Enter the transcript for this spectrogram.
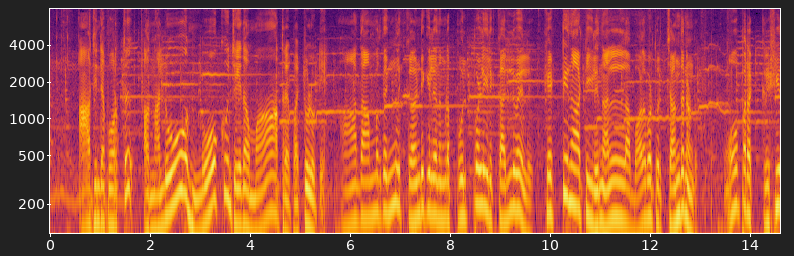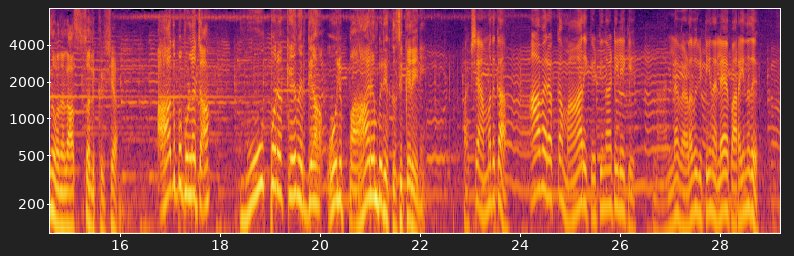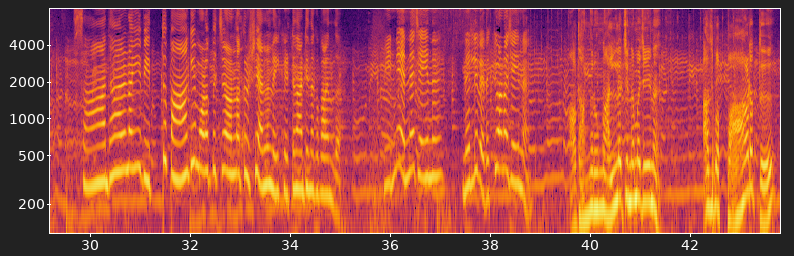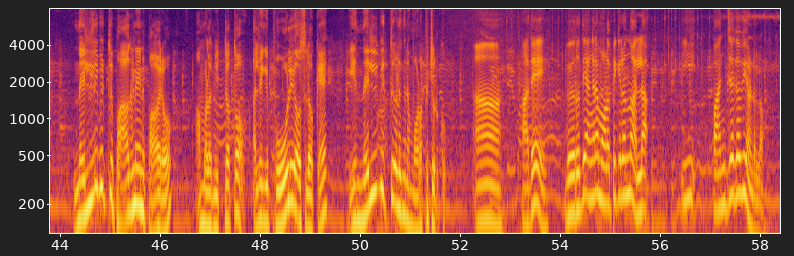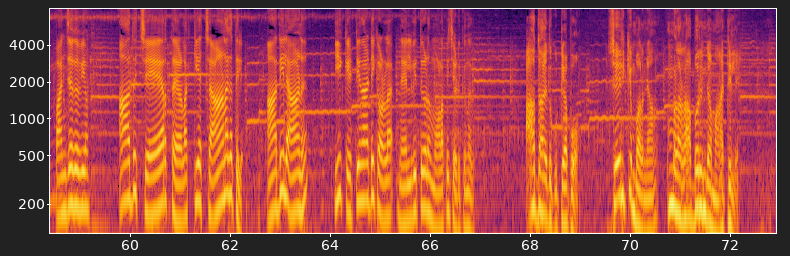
അതിന്റെ പുറത്ത് അത് നല്ലോ നോക്കുകയും ചെയ്താൽ മാത്രമേ പറ്റുള്ളൂ കുട്ടിയെ നിങ്ങൾ കണ്ടിക്കില്ല നമ്മുടെ പുൽപ്പള്ളിയിൽ കല്ലുവയൽ? കെട്ടിനാട്ടിയിൽ നല്ല വളപടുത്തൊരു ചന്ദനുണ്ട്. മൂപ്പര കൃഷി എന്ന് പറഞ്ഞാൽ അസൽ കൃഷിയാ. അതിപ്പോ പിള്ളച്ച മൂപ്പരൊക്കെ നിർത്തിയ ഒരു പാരമ്പര്യ കൃഷിക്കരേനി. പക്ഷെ അമ്മതുക്ക അവരൊക്കെ മാറി കെട്ടിനാട്ടിലേക്ക്. നല്ല വിളവ് കിട്ടിയെന്നല്ലേ പറയുന്നത്. സാധാരണ ഈ വിത്ത് പാകി മുളപ്പിച്ചുള്ള കൃഷി അല്ലല്ലോ ഈ കെട്ടുനാട്ടി എന്നൊക്കെ പറയുന്നത്. പിന്നെ എന്നാ ചെയ്യുന്നേ? നെല്ല് വിതയ്ക്കുവാണോ ചെയ്യുന്നേ? അതങ്ങനൊന്നും അല്ല ചിന്നമ്മ ചെയ്യണ്. അതിപ്പോ പാടത്ത് നെല്ലിവിത്ത് പാകണേന് പാരോ നമ്മളെ മിറ്റത്തോ അല്ലെങ്കിൽ പോളി ഹൗസിലൊക്കെ ഈ നെൽവിത്തുകൾ ഇങ്ങനെ മുളപ്പിച്ചെടുക്കും. ആ അതെ. വെറുതെ അങ്ങനെ മുളപ്പിക്കലൊന്നും അല്ല. ഈ പഞ്ചഗവ്യം ഉണ്ടല്ലോ. പഞ്ചഗവ്യം. അത് ചേർത്ത് ഇളക്കിയ ചാണകത്തിൽ അതിലാണ് ഈ കെട്ടിനാട്ടിക്കുള്ള നെൽവിത്തുകൾ മുളപ്പിച്ചെടുക്കുന്നത്. അതായത് കുട്ടിയപ്പോ ശരിക്കും പറഞ്ഞ നമ്മളെ റബ്ബറിന്റെ മാറ്റില്ലേ?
